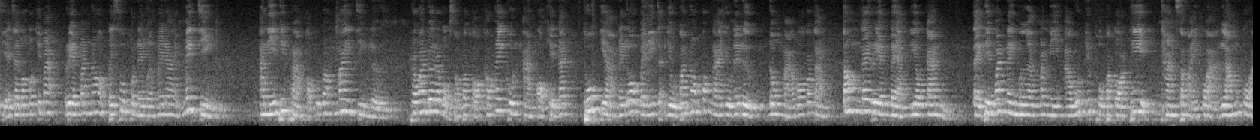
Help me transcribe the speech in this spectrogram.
เสียใจบางคนคิดว่าเรียนบ้านนอกไปสู้คนในเมืองไม่ได้ ไม่จริง อันนี้พี่พรามขอพูดว่าไม่จริงเลย เพราะว่าด้วยระบบสปทเขาให้คุณอ่านออกเขียนได้ ทุกอย่างในโลกใบนี้จะอยู่บ้านนอกห้องนายอยู่ในหลืบดงหมาวอก็ตาม ต้องได้เรียนแบบเดียวกัน แต่เพียงว่าในเมืองมันมีอาวุธยุทโธปกรณ์ที่ทันสมัยกว่าล้ำกว่า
